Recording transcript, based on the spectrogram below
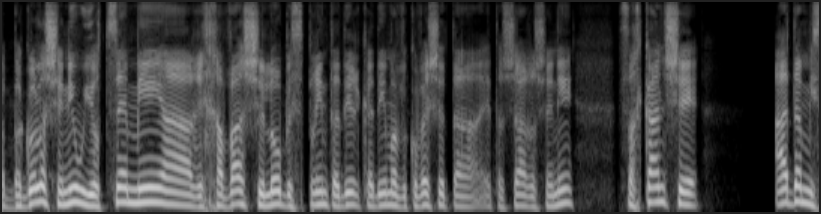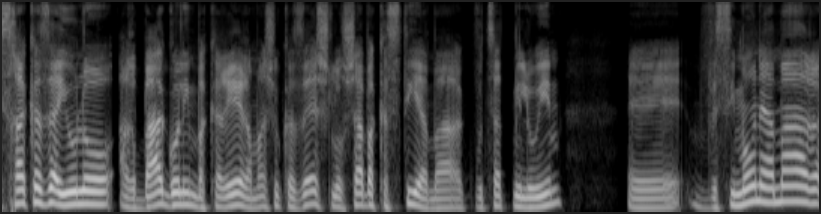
בגול השני הוא יוצא מהרחבה שלו בספרינט אדיר קדימה וכובש את, השער השני. שחקן שעד המשחק הזה היו לו ארבעה גולים בקריירה, משהו כזה, שלושה בקסטיה, בקבוצת מילואים. אה, וסימונה אמר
